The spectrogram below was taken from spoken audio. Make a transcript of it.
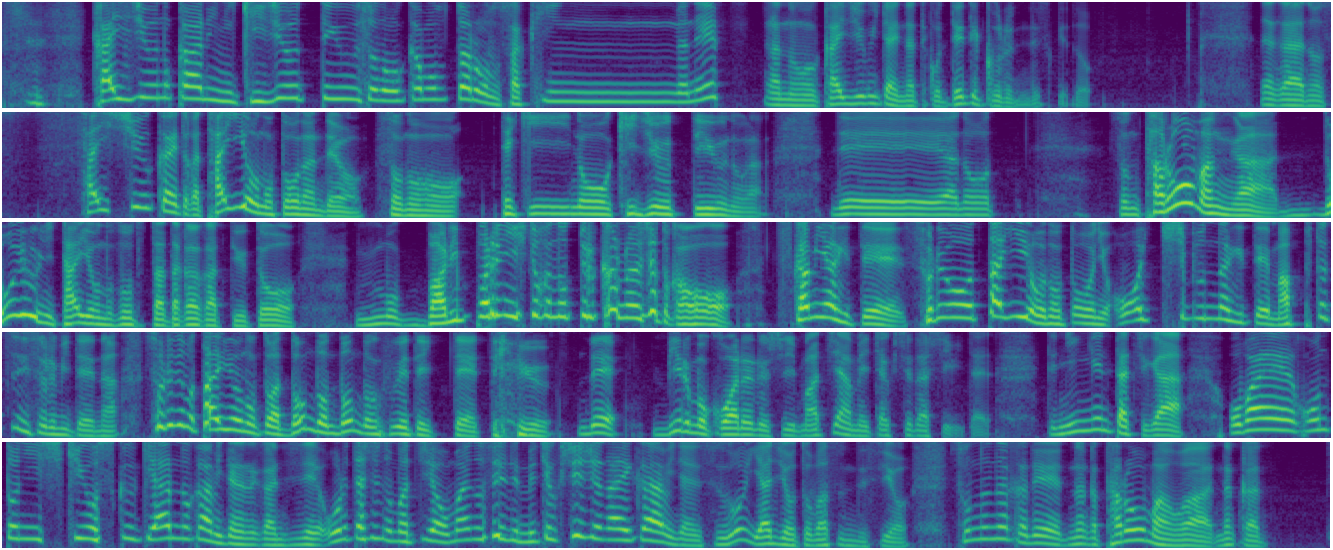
怪獣の代わりに奇獣っていうその岡本太郎の作品がね、あの怪獣みたいになってこう出てくるんですけど。だかあの最終回とか太陽の塔なんだよ。その敵の奇獣っていうのが。であのそのタローマンがどういう風に太陽の塔と戦うかっていうともうバリバリに人が乗ってる観覧車とかを掴み上げて、それを太陽の塔に思いっきしぶん投げて真っ二つにするみたいな、それでも太陽の塔はどんどんどんどん増えていってっていう。で、ビルも壊れるし、街はめちゃくちゃだし、みたいな。で、人間たちが、お前、本当に子宮を救う気あるのかみたいな感じで、俺たちの街はお前のせいでめちゃくちゃじゃないかみたいな、すごいヤジを飛ばすんですよ。そんな中で、なんかタローマンは、なんか、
